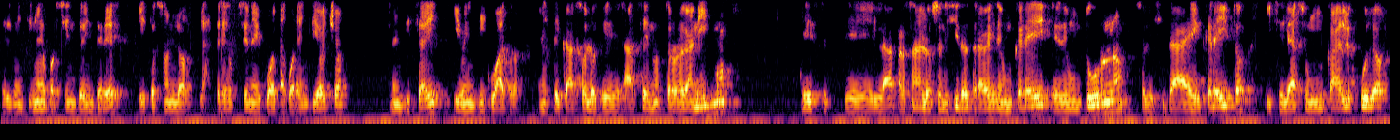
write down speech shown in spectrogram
del 29% de interés, y estas son los, las tres opciones de cuota, 48, 36 y 24. En este caso, lo que hace nuestro organismo es este, la persona lo solicita a través de un cre- eh, de un turno, solicita el crédito y se le hace un cálculo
